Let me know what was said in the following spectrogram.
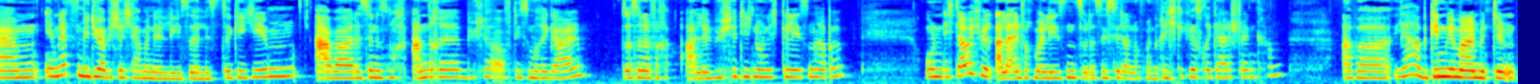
Ähm, Im letzten Video habe ich euch ja meine Leseliste gegeben, aber das sind jetzt noch andere Bücher auf diesem Regal. Das sind einfach alle Bücher, die ich noch nicht gelesen habe. Und ich glaube, ich will alle einfach mal lesen, sodass ich sie dann auf mein richtiges Regal stellen kann. Aber ja, beginnen wir mal mit dem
